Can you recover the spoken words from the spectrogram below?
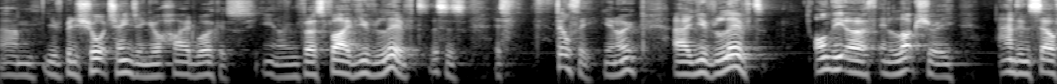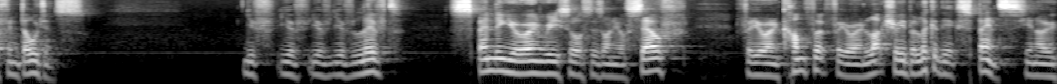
Um, you've been shortchanging your hired workers. You know, in verse 5, you've lived, this is it's filthy, you know. Uh, you've lived on the earth in luxury and in self indulgence. You've, you've, you've, you've lived spending your own resources on yourself for your own comfort, for your own luxury, but look at the expense. You know,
